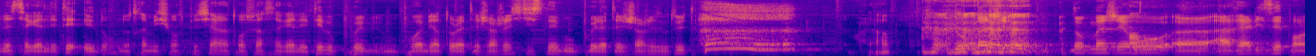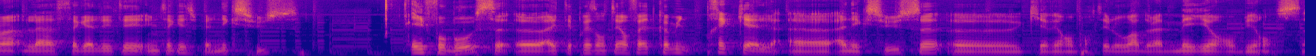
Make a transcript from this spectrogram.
les sagas de l'été et donc notre émission spéciale Introsphère Saga de l'été, vous pouvez, vous pourrez bientôt la télécharger. Si ce n'est, vous pouvez la télécharger tout de suite. Donc Magero, donc, Magero, euh, a réalisé pendant la, saga de l'été une saga qui s'appelle Nexus. Et Phobos euh, a été présenté en fait comme une préquelle euh, à Nexus qui avait remporté l'award de la meilleure ambiance.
